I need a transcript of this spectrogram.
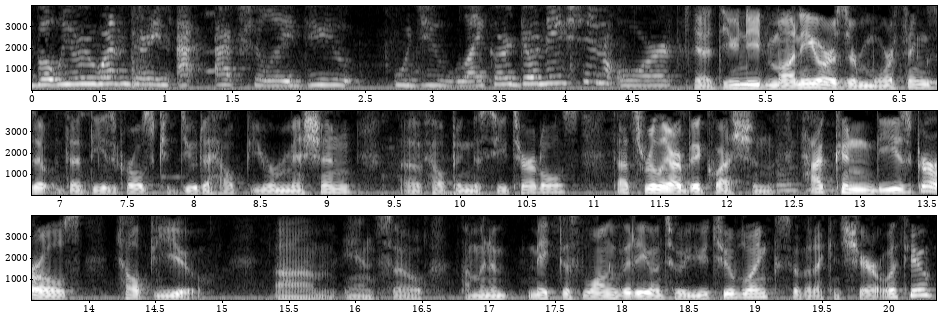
But we were wondering, actually, do you would you like our donation or Yeah. Do you need money, or is there more things that that these girls could do to help your mission of helping the sea turtles? That's really our big question. How mm-hmm. can these girls help you? Um, and so I'm going to make this long video into a YouTube link so that I can share it with you.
